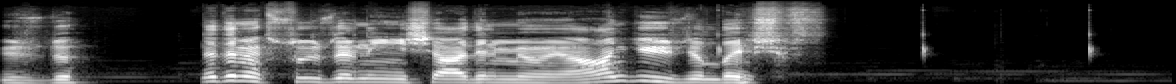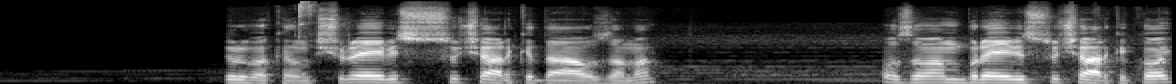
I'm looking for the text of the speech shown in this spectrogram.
Üzdü. Ne demek su üzerine inşa edilmiyor ya? Hangi yüzyılda yaşıyoruz? Dur bakalım. Şuraya bir su çarkı daha o zaman. O zaman buraya bir su çarkı koy.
